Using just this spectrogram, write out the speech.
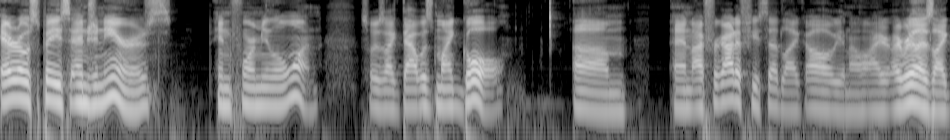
aerospace engineers in Formula One. So he's like, that was my goal. Um, and I forgot if he said like, oh, you know, I, I realized like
